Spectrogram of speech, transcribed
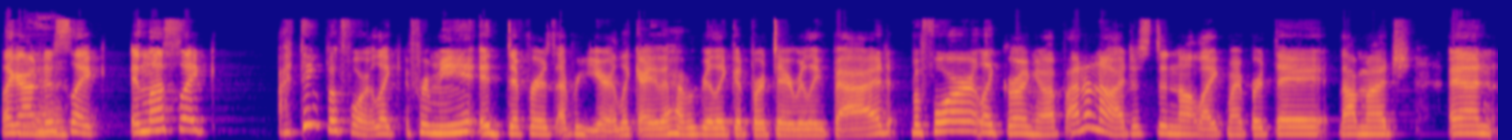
like I'm Yeah. just like, unless like I think before, like for me, it differs every year. Like I either have a really good birthday or really bad. Before, like growing up, I don't know. I just did not like my birthday that much. And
